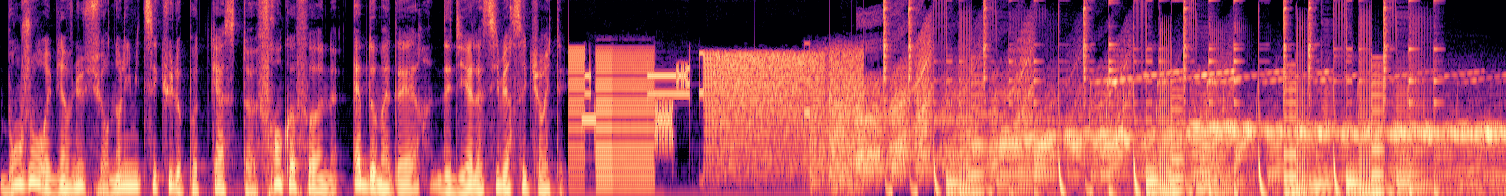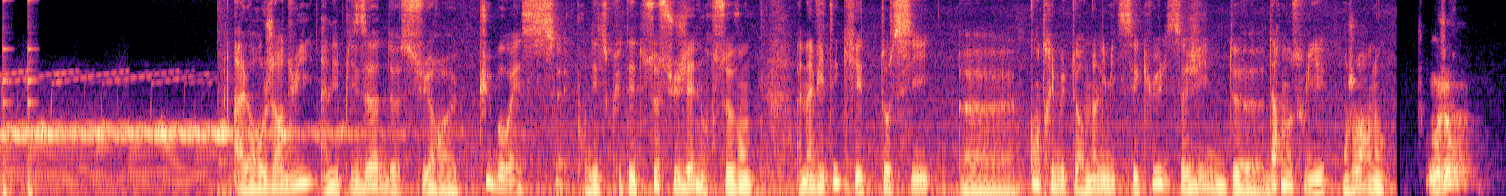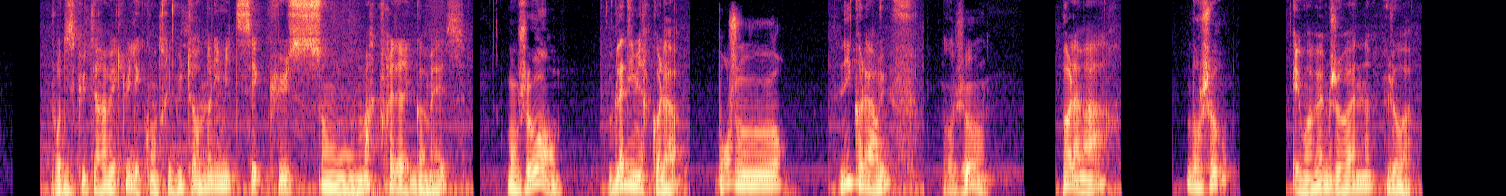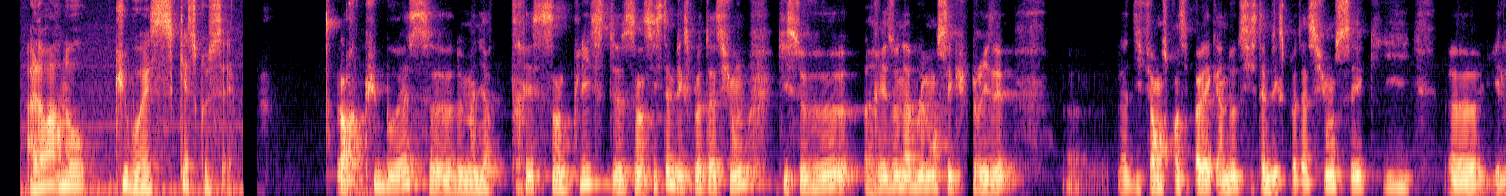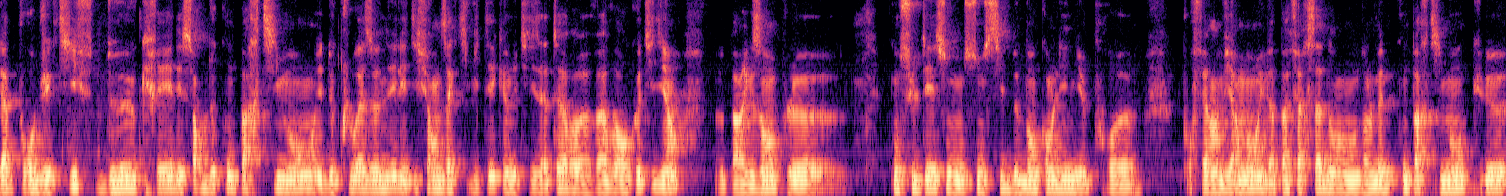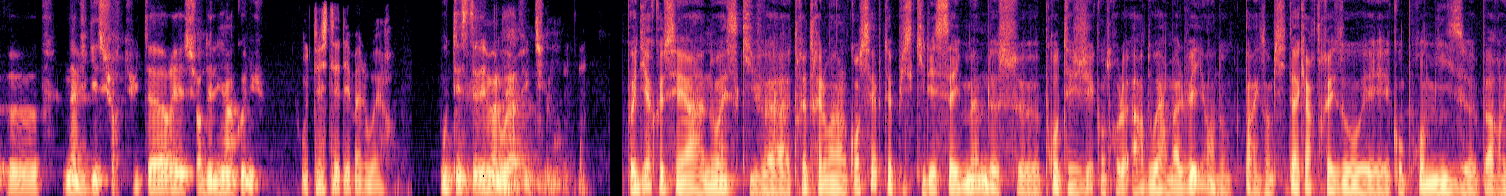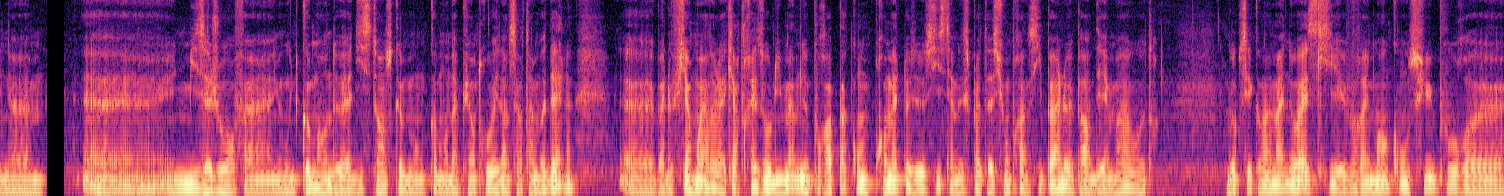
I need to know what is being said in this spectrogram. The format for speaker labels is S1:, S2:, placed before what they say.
S1: Bonjour et bienvenue sur Non Limite Sécu, le podcast francophone hebdomadaire dédié à la cybersécurité. Alors aujourd'hui, un épisode sur CubeOS. Pour discuter de ce sujet, nous recevons un invité qui est aussi euh, contributeur non limite sécu. Il s'agit d'Arnaud Soulier. Bonjour Arnaud.
S2: Bonjour.
S1: Pour discuter avec lui, les contributeurs non limite sécu sont Marc-Frédéric Gomez.
S3: Bonjour.
S1: Vladimir Collat.
S4: Bonjour.
S1: Nicolas Ruff.
S5: Bonjour.
S1: Paul Amar.
S6: Bonjour.
S1: Et moi-même, Johan Hulot. Alors Arnaud, CubeOS, qu'est-ce que c'est?
S2: Alors CubeOS, euh, de manière très simpliste, c'est un système d'exploitation qui se veut raisonnablement sécurisé. Euh, la différence principale avec un autre système d'exploitation, c'est qu'il euh, a pour objectif de créer des sortes de compartiments et de cloisonner les différentes activités qu'un utilisateur va avoir au quotidien. par exemple, consulter son, site de banque en ligne pour pour faire un virement, il va pas faire ça dans, dans le même compartiment que euh, naviguer sur Twitter et sur des liens inconnus.
S4: Ou tester des malwares.
S2: Ou tester des malwares, effectivement.
S3: On peut dire que c'est un OS qui va très très loin dans le concept, puisqu'il essaye même de se protéger contre le hardware malveillant. Donc, par exemple, si ta carte réseau est compromise par une, euh, une mise à jour, enfin, ou une commande à distance, comme on, comme on a pu en trouver dans certains modèles, euh, bah, le firmware de la carte réseau lui-même ne pourra pas compromettre le système d'exploitation principal par DMA ou autre. Donc c'est quand même un OS qui est vraiment conçu pour euh,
